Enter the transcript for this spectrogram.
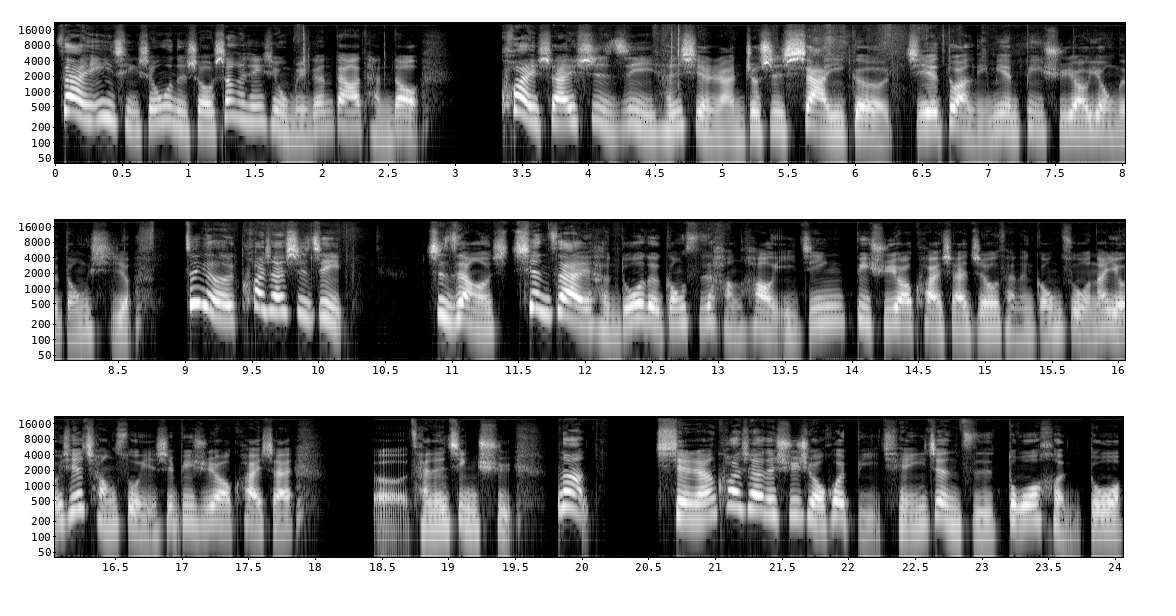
在疫情升温的时候，上个星期我们也跟大家谈到，快筛试剂很显然就是下一个阶段里面必须要用的东西了。这个快筛试剂是这样哦，现在很多的公司行号已经必须要快筛之后才能工作，那有一些场所也是必须要快筛，呃，才能进去。那显然快筛的需求会比前一阵子多很多。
